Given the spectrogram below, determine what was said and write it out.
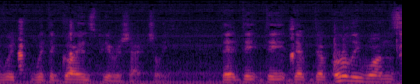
with with the Goyen's Pirush actually. The, the, the, the, the early ones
